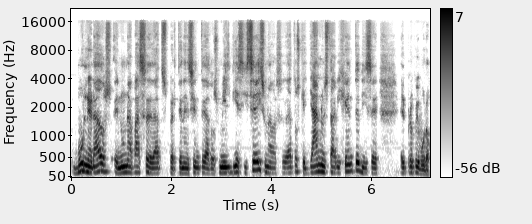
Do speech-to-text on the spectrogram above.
vulnerados en una base de datos perteneciente a 2016, una base de datos que ya no está vigente, dice el propio buró.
